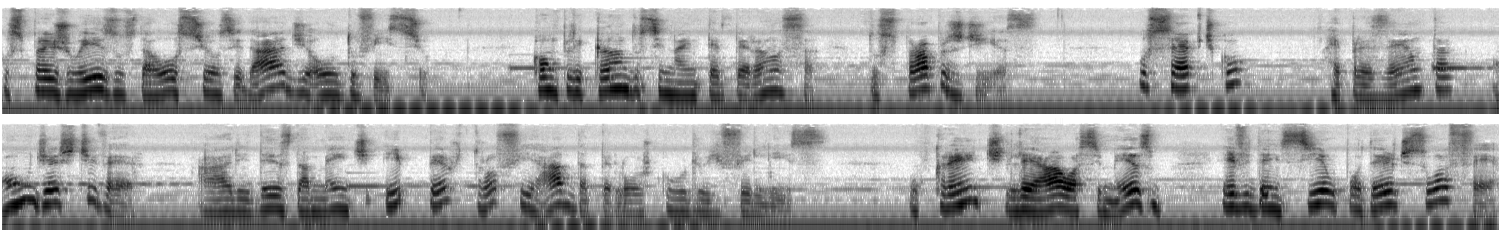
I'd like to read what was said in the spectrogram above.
os prejuízos da ociosidade ou do vício, complicando-se na intemperança dos próprios dias. O séptico representa, onde estiver, a aridez da mente hipertrofiada pelo orgulho infeliz. O crente, leal a si mesmo, evidencia o poder de sua fé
